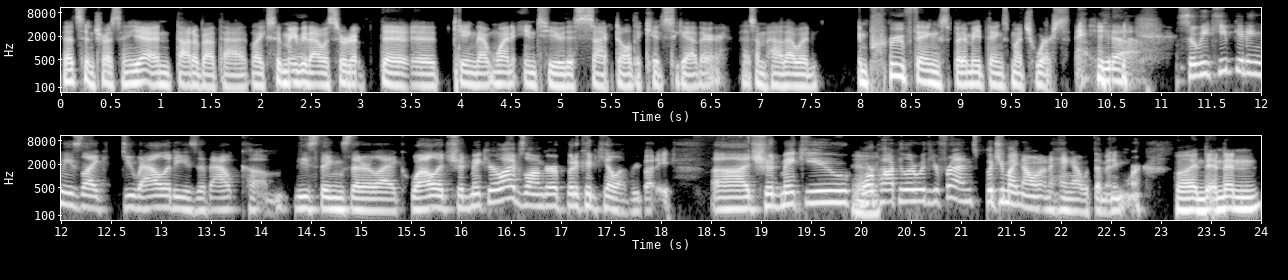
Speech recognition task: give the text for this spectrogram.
that's interesting. Yeah, and thought about that. Like, so maybe that was sort of the getting that went into this psyched all the kids together. That somehow that would improve things, but it made things much worse. yeah. So we keep getting these like dualities of outcome, these things that are like, well, it should make your lives longer, but it could kill everybody. Uh, it should make you more popular with your friends, but you might not want to hang out with them anymore. Well, and and then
